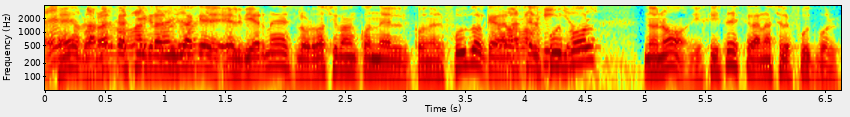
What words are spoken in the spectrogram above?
Eh, Borrascas y Granulla que el viernes los dos iban con el, con el fútbol, que ganase el fútbol. No, no, dijiste que ganase el fútbol.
